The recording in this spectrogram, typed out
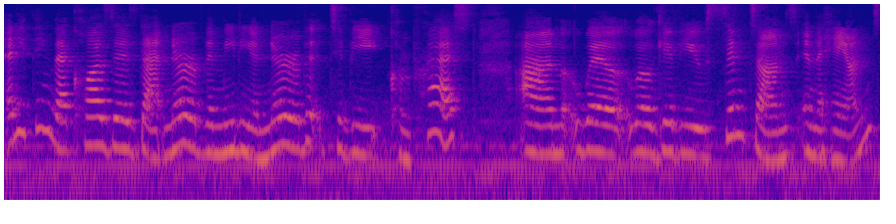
anything that causes that nerve, the median nerve, to be compressed um, will, will give you symptoms in the hand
